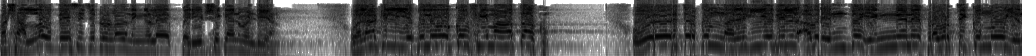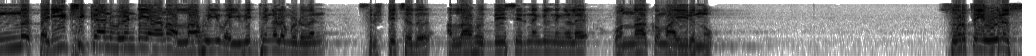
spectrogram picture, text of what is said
പക്ഷെ അല്ല ഉദ്ദേശിച്ചിട്ടുള്ളത് നിങ്ങളെ പരീക്ഷിക്കാൻ വേണ്ടിയാണ്. ഒലാക്കിൽ എബുലുവക്കും ഫിമാത്താക്കും ഓരോരുത്തർക്കും നൽകിയതിൽ അവരെന്ത് എങ്ങനെ പ്രവർത്തിക്കുന്നു എന്ന് പരീക്ഷിക്കാൻ വേണ്ടിയാണ് അള്ളാഹു ഈ വൈവിധ്യങ്ങൾ മുഴുവൻ സൃഷ്ടിച്ചത്. അള്ളാഹു ഉദ്ദേശിച്ചിരുന്നെങ്കിൽ നിങ്ങളെ ഒന്നാക്കുമായിരുന്നു. സൂറത്ത് യൂനുസ്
